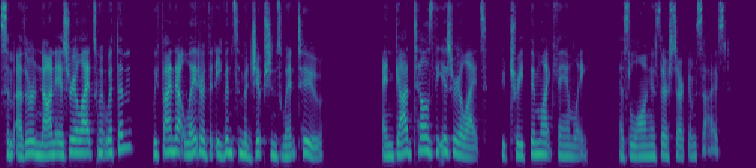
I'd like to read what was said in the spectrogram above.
Some other non Israelites went with them. We find out later that even some Egyptians went too. And God tells the Israelites to treat them like family as long as they're circumcised.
